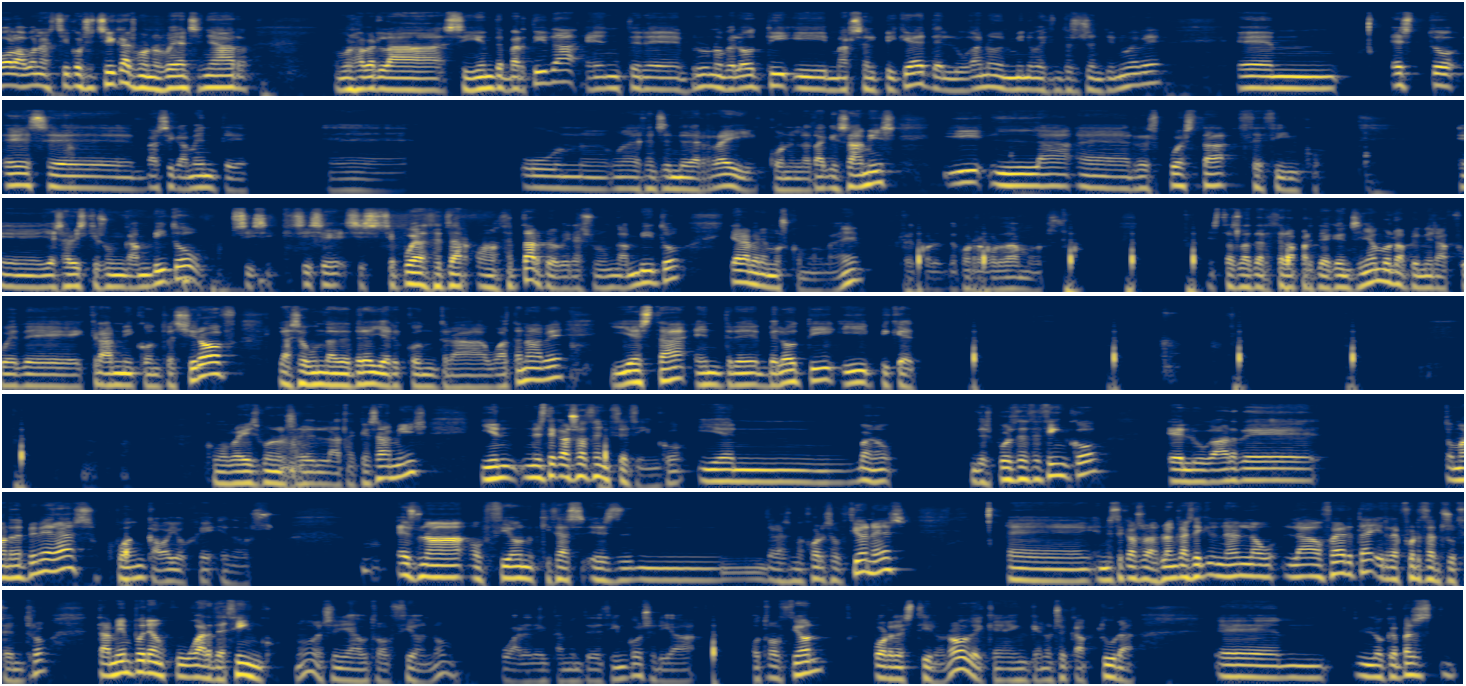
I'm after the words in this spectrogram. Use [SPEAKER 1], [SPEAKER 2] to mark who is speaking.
[SPEAKER 1] Hola, buenas chicos y chicas. Bueno, os voy a enseñar, vamos a ver la siguiente partida entre Bruno Velotti y Marcel Piquet del Lugano en 1989. Em, esto es eh, básicamente eh, una defensa de rey con el ataque Samish y la eh, respuesta C5. ya sabéis que es un gambito, sí, sí, sí, se puede aceptar o no aceptar, pero ser un gambito y ahora veremos cómo va. ¿eh? Recordamos. Esta es la tercera partida que enseñamos. La primera fue de Kramnik contra Shirov, la segunda de Dreyer contra Watanabe y esta entre Velotti y Piquet. Como veis, bueno, es el ataque Samish. Y en, este caso hacen C5. Y en, bueno, después de C5, en lugar de tomar de primeras, Juan caballo G2 es una opción, quizás es de las mejores opciones. Eh, en este caso, las blancas declinan la, oferta y refuerzan su centro. También podrían jugar de 5, ¿no? sería otra opción, ¿no? Jugar directamente de 5 sería otra opción por el estilo, ¿no? De que en que no se captura. Eh, lo que pasa es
